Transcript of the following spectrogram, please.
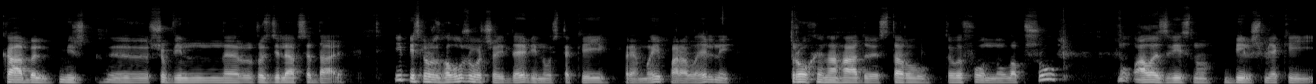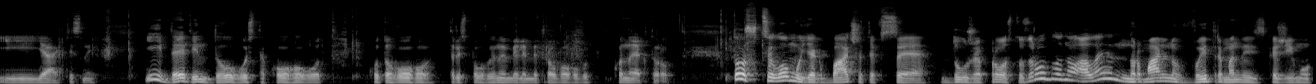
кабель, між, е, щоб він не розділявся далі. І після розгалужувача йде він ось такий прямий, паралельний, трохи нагадує стару телефонну лапшу, ну, але, звісно, більш м'який і якісний. І йде він до ось такого от кутового 3,5 мм конектору. Тож, в цілому, як бачите, все дуже просто зроблено, але нормально витриманий, скажімо,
